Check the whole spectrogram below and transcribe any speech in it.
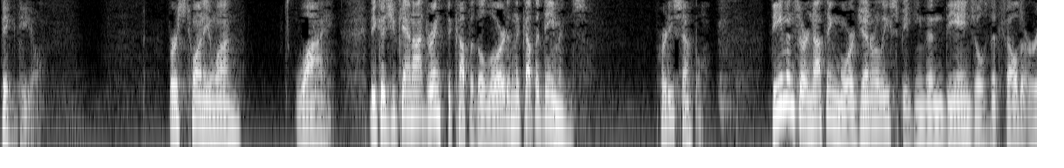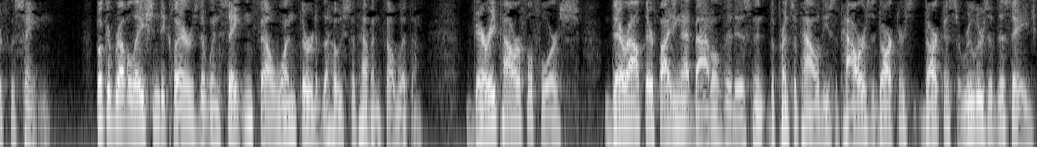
big deal. Verse 21. Why? Because you cannot drink the cup of the Lord and the cup of demons. Pretty simple. Demons are nothing more, generally speaking, than the angels that fell to earth with Satan. Book of Revelation declares that when Satan fell, one third of the host of heaven fell with him. Very powerful force. They're out there fighting that battle that is the principalities, the powers, the darkness, darkness, the rulers of this age.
